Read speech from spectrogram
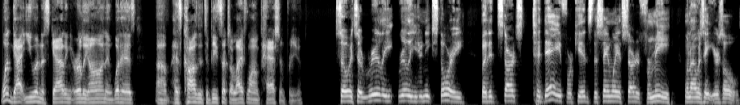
what got you into scouting early on and what has um, has caused it to be such a lifelong passion for you. So it's a really, really unique story, but it starts today for kids the same way it started for me when I was eight years old.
